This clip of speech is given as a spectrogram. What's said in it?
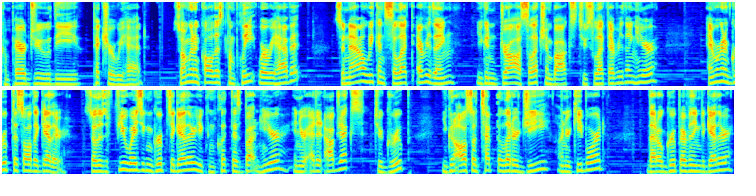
compared to the picture we had. So I'm gonna call this complete where we have it. So now we can select everything. You can draw a selection box to select everything here. And we're gonna group this all together. So there's a few ways you can group together. You can click this button here in your edit objects to group. You can also type the letter G on your keyboard. That'll group everything together.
